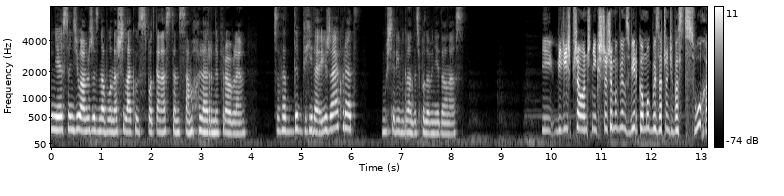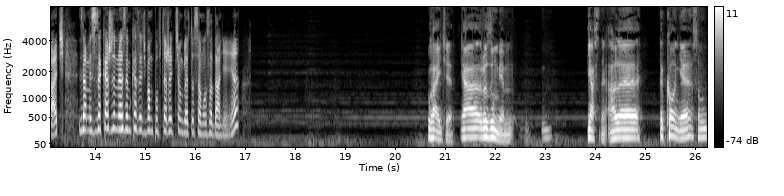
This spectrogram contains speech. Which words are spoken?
nie sądziłam, że znowu na szlaku spotka nas ten sam cholerny problem. Co za debile i że akurat musieli wyglądać podobnie do nas. I widzisz, przełącznik, szczerze mówiąc, Wirko mógłby zacząć was słuchać, zamiast za każdym razem kazać wam powtarzać ciągle to samo zadanie, nie? Słuchajcie, ja rozumiem. Jasne, ale te konie są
